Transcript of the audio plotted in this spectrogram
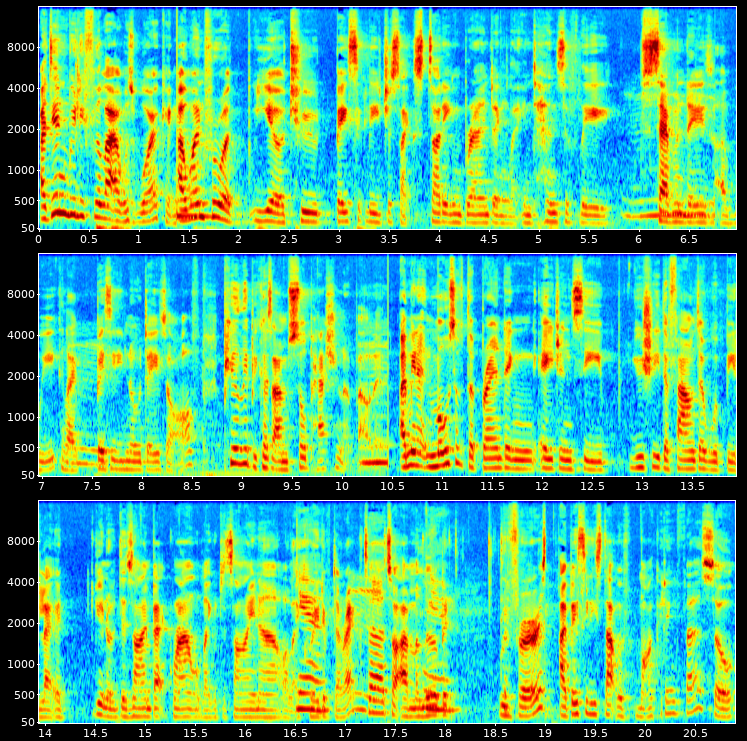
I didn't really feel like I was working. I went through a year or two, basically just like studying branding like intensively, seven days a week, like mm. basically no days off, purely because I'm so passionate about it. I mean, at most of the branding agency, usually the founder would be like a you know design background, like a designer or like Yeah. creative director. Mm. So I'm a little Yeah. bit reverse. I basically start with marketing first. So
